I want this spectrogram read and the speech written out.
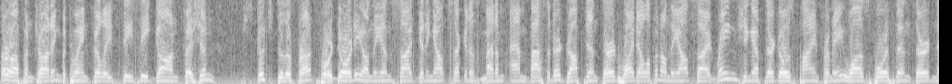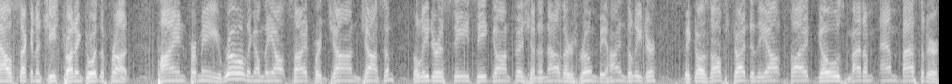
They're off and trotting between filly CC Gone Fishn. Scooch to the front for Doherty on the inside. Getting out second is Madam Ambassador. Dropped in third. White Elephant on the outside. Ranging up. There goes Pine for Me. Was fourth, then third. Now second, and she's trotting toward the front. Pine for Me. Rolling on the outside for John Johnson. The leader is CC Gone Fishn. And now there's room behind the leader because off stride to the outside goes Madam Ambassador.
